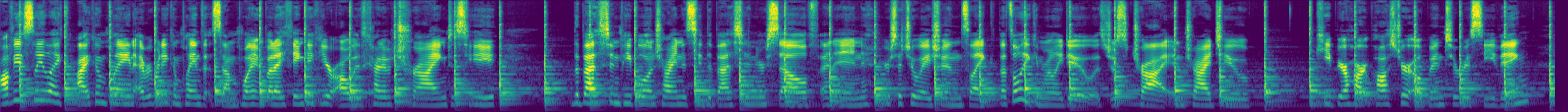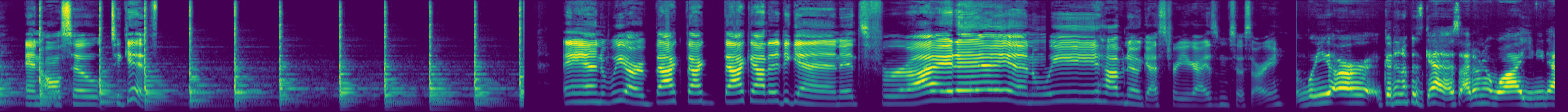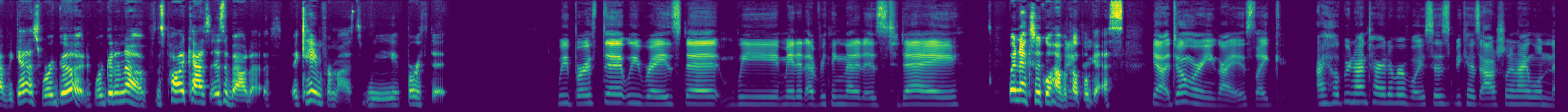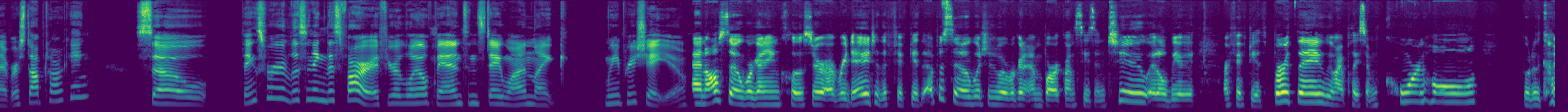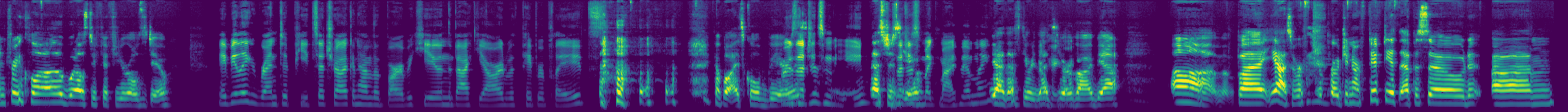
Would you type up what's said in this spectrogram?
obviously, like, I complain, everybody complains at some point, but I think if you're always kind of trying to see the best in people and trying to see the best in yourself and in your situations, like, that's all you can really do is just try and try to keep your heart posture open to receiving and also to give. Are back, back, back at it again. It's Friday, and we have no guest for you guys. I'm so sorry. We are good enough as guests. I don't know why you need to have a guest. We're good. We're good enough. This podcast is about us. It came from us. We birthed it. We birthed it. We raised it. We made it everything that it is today. But next week we'll have a couple guests. Yeah, don't worry, you guys. Like, I hope you're not tired of our voices because Ashley and I will never stop talking. So, thanks for listening this far. If you're a loyal fan since day one, like, we appreciate you. And also, we're getting closer every day to the 50th episode, which is where we're going to embark on season two. It'll be our 50th birthday. We might play some cornhole, go to the country club. What else do 50 year olds do? Maybe like rent a pizza truck and have a barbecue in the backyard with paper plates. a couple ice cold Or beers. is that just me? That's Is just that just like my family? yeah, that's your that's Okay, your vibe. Yeah. Um, but yeah, so we're approaching our 50th episode. Um,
